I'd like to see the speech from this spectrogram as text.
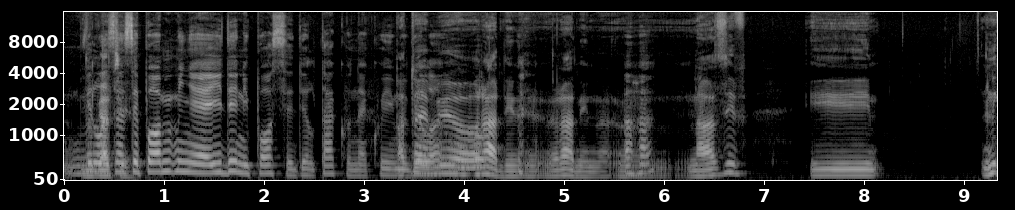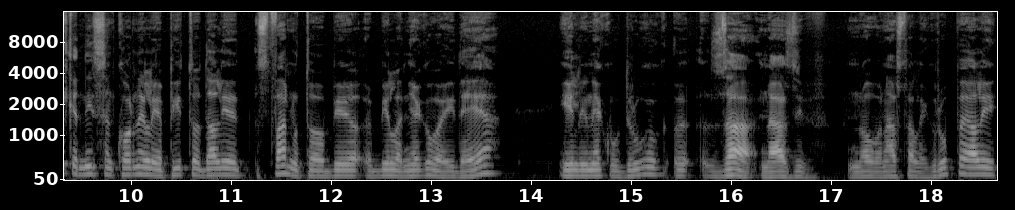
videla sam se pominje idejni posjed, je li tako neko ime bilo? Pa to je bio radni, radni naziv. I nikad nisam Kornelija pitao da li je stvarno to bila njegova ideja ili nekog drugog e, za naziv novo nastale grupe, ali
